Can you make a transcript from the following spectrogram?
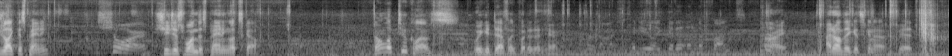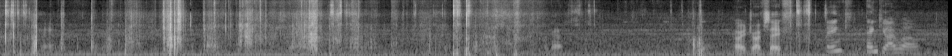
you like this painting? Sure. She just won this painting. Let's go. Don't look too close. We could definitely put it in here. Oh gosh. Could you like get it in the front? All right. I don't think it's gonna fit. Okay. Okay. All right. Drive safe. Thank you. Thank you. I will.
